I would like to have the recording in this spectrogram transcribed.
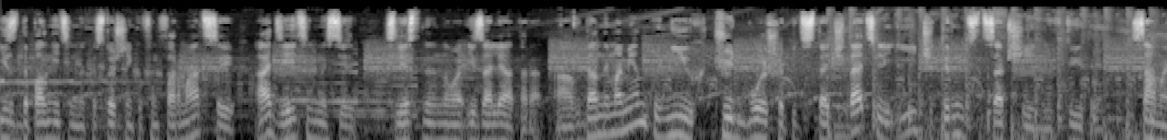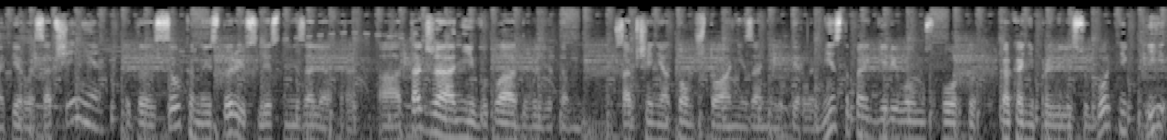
из дополнительных источников информации о деятельности следственного изолятора. А в данный момент у них чуть больше 500 читателей и 14 сообщений в Твиттере. Самое первое сообщение – это ссылка на историю следственного изолятора. А также они выкладывали там сообщение о том, что они заняли первое место по гиревому спорту, как они провели субботник и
